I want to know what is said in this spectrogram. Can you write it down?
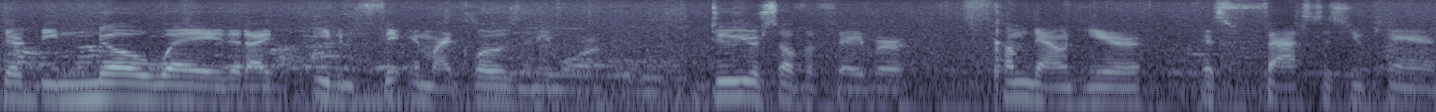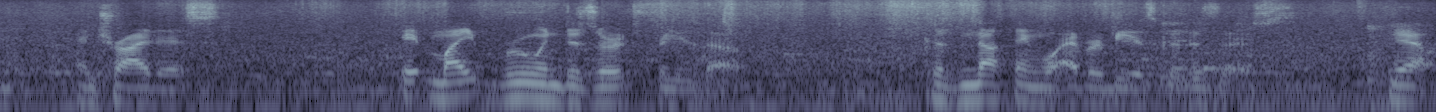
there'd be no way that I'd even fit in my clothes anymore. Do yourself a favor. Come down here as fast as you can and try this. It might ruin desserts for you though. Cuz nothing will ever be as good as this. Yeah,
